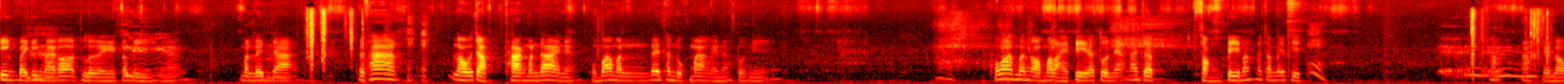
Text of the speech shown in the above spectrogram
กิ้งไปกิ้งมาก็เลยก็มีนะฮะมันเล่นยาก แต่ถ้าเราจับทางมันได้เนี่ย ผมว่ามันเล่นสนุกมากเลยนะตัวนี้ เพราะว่ามันออกมาหลายปีแล้วตัวเนี้ย น่าจะสองปีมั้งถ้าจำไม่ผิดอะเดี๋ยวเรา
